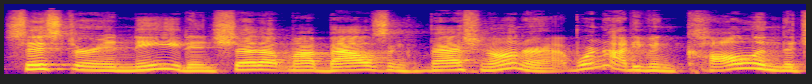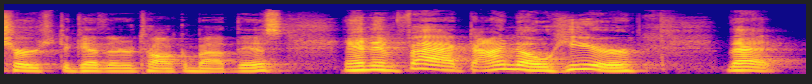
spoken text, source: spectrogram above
sister in need and shut up my bowels and compassion on her? We're not even calling the church together to talk about this. And in fact, I know here that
